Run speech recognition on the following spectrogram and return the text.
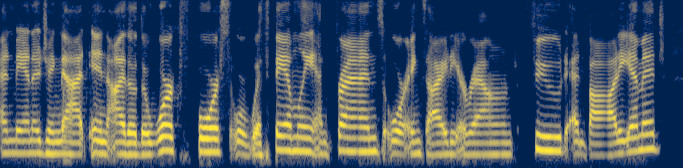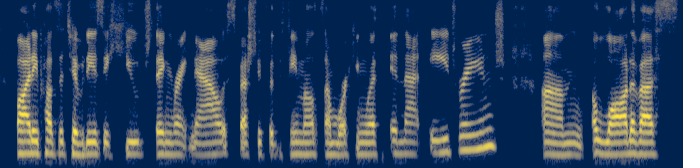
and managing that in either the workforce or with family and friends or anxiety around food and body image. Body positivity is a huge thing right now, especially for the females I'm working with in that age range. Um, a lot of us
